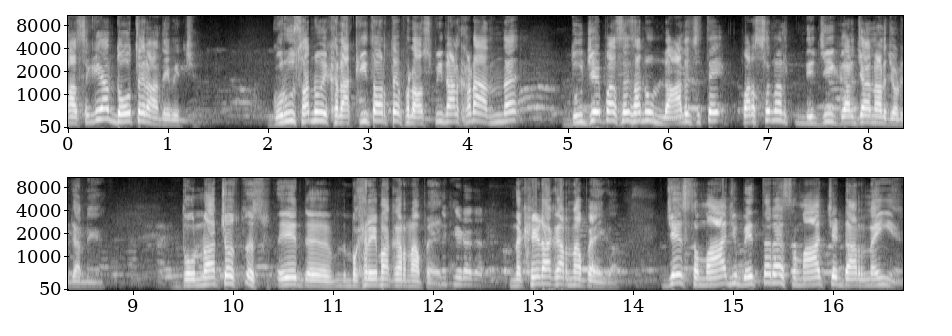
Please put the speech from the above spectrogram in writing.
ਫਸ ਗਏ ਦੋ ਧਿਰਾਂ ਦੇ ਵਿੱਚ। ਗੁਰੂ ਸਾਨੂੰ اخਲਾਕੀ ਤੌਰ ਤੇ ਫਲਸਫੀ ਨਾਲ ਖੜਾ ਦਿੰਦਾ ਦੂਜੇ ਪਾਸੇ ਸਾਨੂੰ ਲਾਲਚ ਤੇ ਪਰਸਨਲ ਨਿੱਜੀ ਗਰਜਾਂ ਨਾਲ ਜੁੜ ਜਾਂਦੇ ਆ ਦੋਨਾਂ ਚੋਂ ਇਹ ਬਖਰੇਵਾ ਕਰਨਾ ਪਏਗਾ। ਨਖੇੜਾ ਕਰਨਾ ਪਏਗਾ। ਜੇ ਸਮਾਜ ਬਿਹਤਰ ਹੈ ਸਮਾਜ 'ਚ ਡਰ ਨਹੀਂ ਹੈ।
